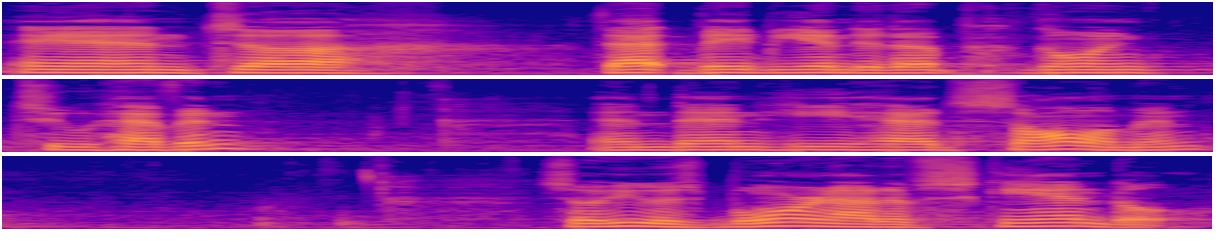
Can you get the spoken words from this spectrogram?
And uh, that baby ended up going to heaven and then he had Solomon. So he was born out of scandal.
